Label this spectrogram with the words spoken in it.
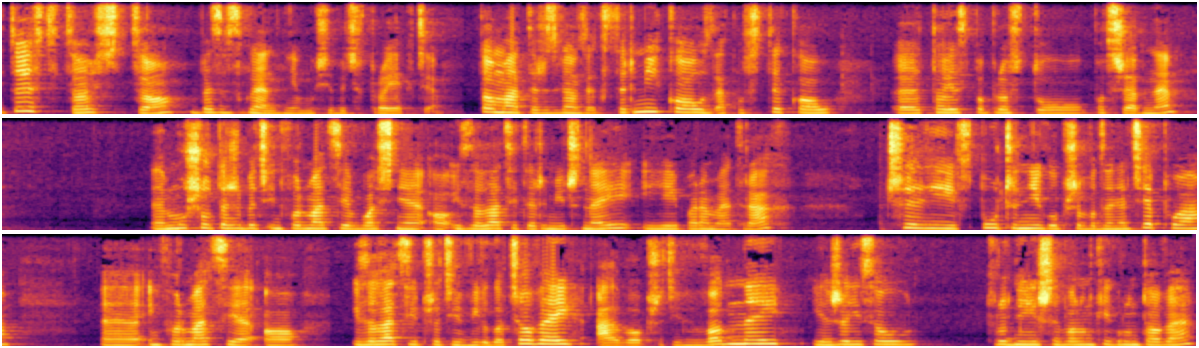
I to jest coś, co bezwzględnie musi być w projekcie. To ma też związek z termiką, z akustyką, e, to jest po prostu potrzebne. E, muszą też być informacje właśnie o izolacji termicznej i jej parametrach, czyli współczynniku przewodzenia ciepła, e, informacje o izolacji przeciwwilgociowej albo przeciwwodnej, jeżeli są trudniejsze warunki gruntowe.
